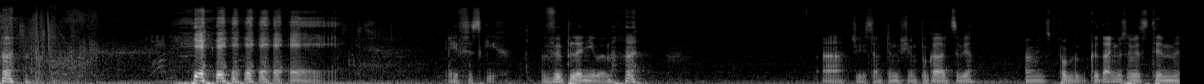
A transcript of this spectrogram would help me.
I wszystkich wypleniłem. A, czyli z tamtym musimy pogadać sobie. A więc pogadajmy sobie z tym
